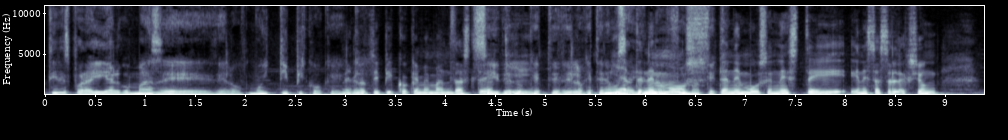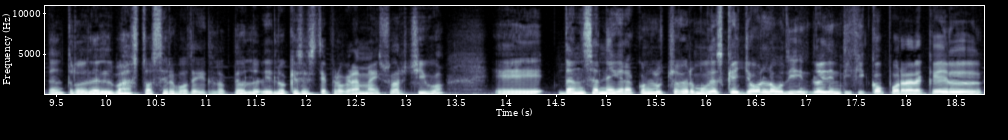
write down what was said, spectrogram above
tienes por ahí algo más de, de lo muy típico que... De lo típico que me mandaste sí, de lo aquí. que, te- de lo que tenemos Mira, ahí en tenemos, tenemos en este, en esta selección, dentro del vasto acervo de lo, de lo- que es este programa y su archivo, eh, Danza Negra con Lucho Bermúdez, que yo lo, lo identifico por aquel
